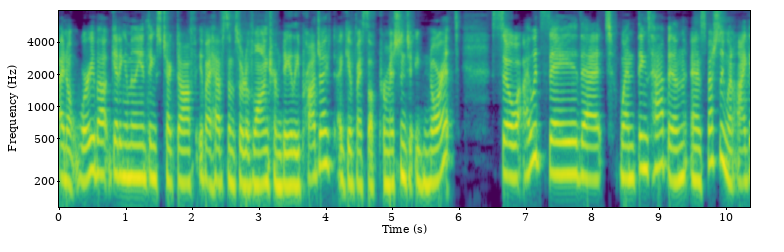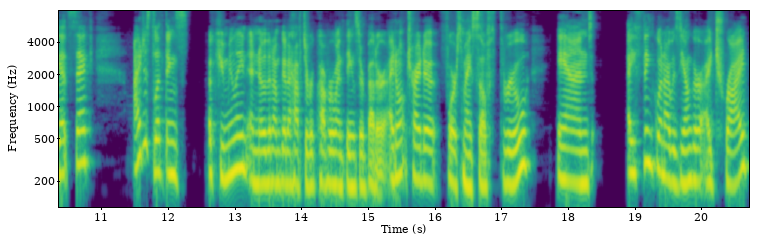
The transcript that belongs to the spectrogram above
I don't worry about getting a million things checked off. If I have some sort of long term daily project, I give myself permission to ignore it. So I would say that when things happen, and especially when I get sick, I just let things accumulate and know that I'm going to have to recover when things are better. I don't try to force myself through. And I think when I was younger, I tried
